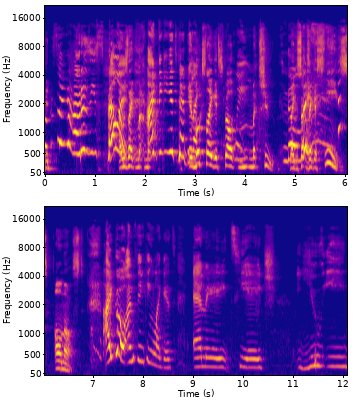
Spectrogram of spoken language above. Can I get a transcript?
I was like, How does he spell it? I was like, ma- ma- I'm thinking it's going to be It like. looks like it's spelled machu. No. Like, it's like a sneeze, almost. I go, I'm thinking like it's M A T H U E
